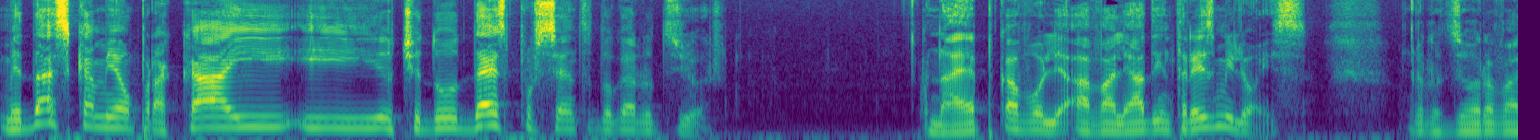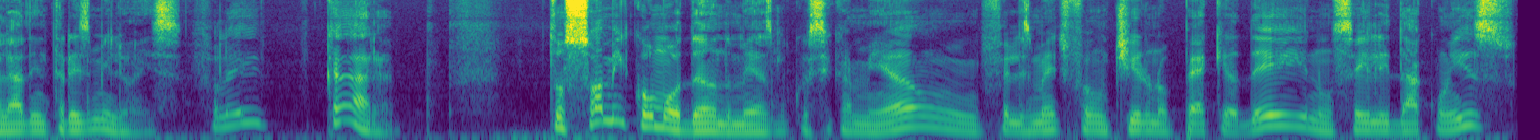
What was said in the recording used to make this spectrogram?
me dá esse caminhão para cá e, e eu te dou 10% do Garotos de Ouro. Na época avali- avaliado em 3 milhões. Garotos de Ouro avaliado em 3 milhões. Falei, cara, tô só me incomodando mesmo com esse caminhão. Infelizmente foi um tiro no pé que eu dei, não sei lidar com isso.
